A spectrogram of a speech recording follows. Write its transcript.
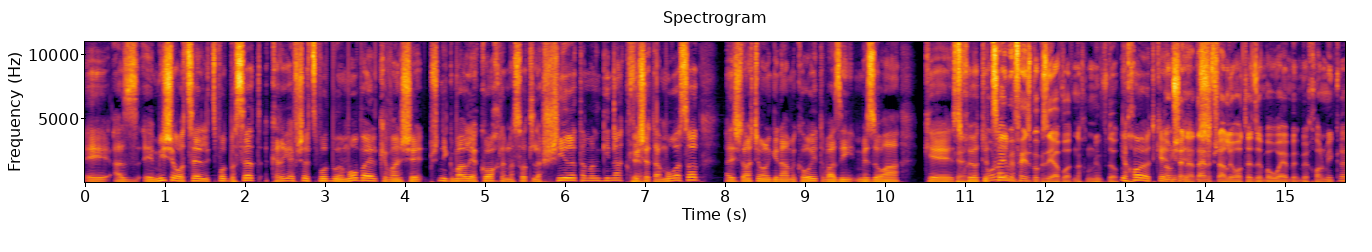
אה, אז אה, מי שרוצה לצפות בסרט, כרגע אפשר לצפות בו במובייל, כיוון שפשוט נגמר לי הכוח לנסות לשיר את המנגינה, כפי כן. שאתה אמור לעשות, אז השתמשתי במנגינה המקורית, ואז היא מזוהה כזכויות כן. יוצרים. אולי בפייסבוק זה יעבוד, אנחנו נבדוק. יכול להיות, כן. לא משנה, עדיין אפשר לראות את זה בווב בכל מקרה.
